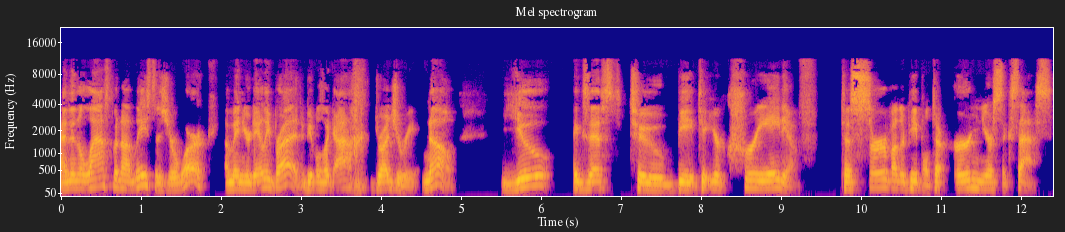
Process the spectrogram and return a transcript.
And then the last but not least is your work. I mean, your daily bread. People's like, ah, drudgery. No, you exist to be, to, you're creative, to serve other people, to earn your success.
